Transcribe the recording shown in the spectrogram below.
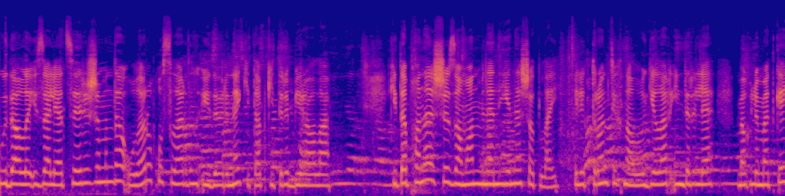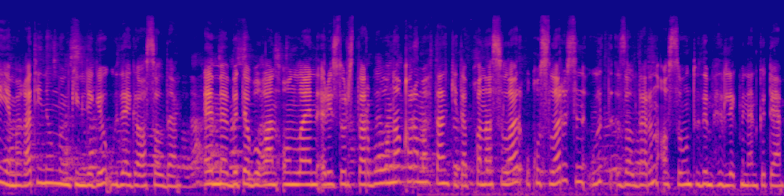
Үҙаллы изоляция режимында улар уҡыусыларҙың өйҙәренә китап китереп бирә ала. Китапхана эше заман менән йәнә шатлай. Электрон технологиялар индерелә, мәғлүмәткә йәмәғәт инеү мөмкинлеге үҙәге асылды. Әммә бөтә булған онлайн ресурстар булыуына ҡарамаҫтан, китапханасылар уҡыусылар өсөн үҙ залдарын асыуын түҙемһеҙлек менән көтә.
